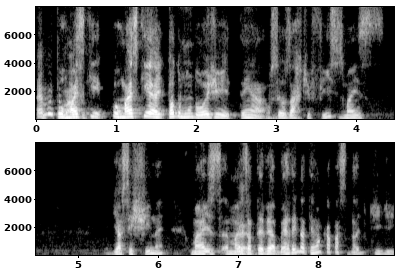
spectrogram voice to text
É muito por mais que Por mais que todo mundo hoje tenha os seus artifícios, mas de assistir, né? Mas, mas é. a TV aberta ainda tem uma capacidade de, de,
